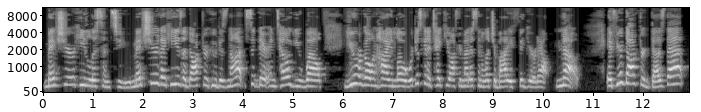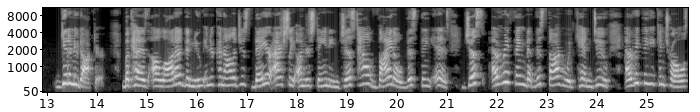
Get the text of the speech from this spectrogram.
Make sure he listens to you. Make sure that he is a doctor who does not sit there and tell you, well, you are going high and low. We're just going to take you off your medicine and let your body figure it out. No. If your doctor does that, get a new doctor because a lot of the new endocrinologists, they are actually understanding just how vital this thing is. Just everything that this thyroid can do, everything it controls,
